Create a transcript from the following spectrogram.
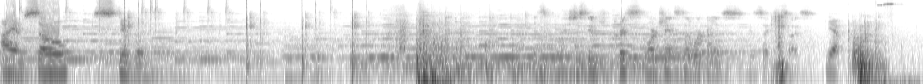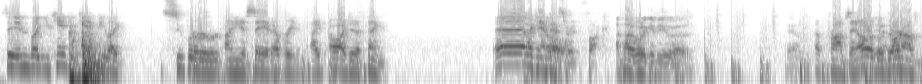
I am so stupid. It's, it's just gives Chris more chance to work on his, his exercise. Yep. See, and like you can't you can't be like super. I need to save every. I oh I did a thing. And I can't pass Oh. through it. Fuck. I thought it would have give you a. Yeah. A prompt saying, "Oh, the Yeah. doorknob's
